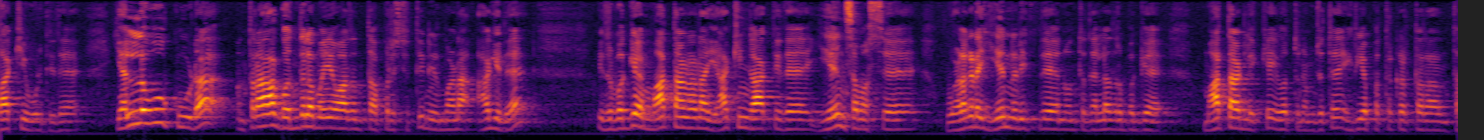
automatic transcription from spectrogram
ಬಾಕಿ ಉಳಿದಿದೆ. ಎಲ್ಲವೂ ಕೂಡ ಒಂಥರ ಗೊಂದಲಮಯವಾದಂಥ ಪರಿಸ್ಥಿತಿ ನಿರ್ಮಾಣ ಆಗಿದೆ. ಇದ್ರ ಬಗ್ಗೆ ಮಾತನಾಡೋಣ, ಯಾಕೆ ಹಿಂಗೆ ಆಗ್ತಿದೆ, ಏನು ಸಮಸ್ಯೆ, ಒಳಗಡೆ ಏನು ನಡೀತಿದೆ ಅನ್ನುವಂಥದ್ದೆಲ್ಲದ್ರ ಬಗ್ಗೆ ಮಾತಾಡಲಿಕ್ಕೆ ಇವತ್ತು ನಮ್ಮ ಜೊತೆ ಹಿರಿಯ ಪತ್ರಕರ್ತರಾದಂಥ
